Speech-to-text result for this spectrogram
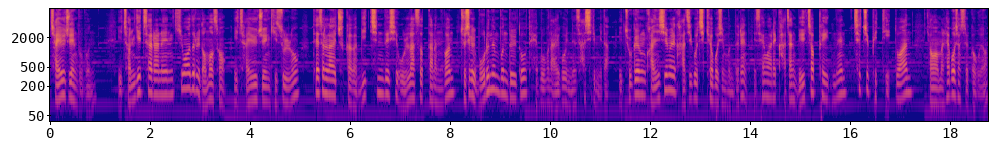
자율주행 부분, 이 전기차라는 키워드를 넘어서 이 자율주행 기술로 테슬라의 주가가 미친 듯이 올랐었다는 건 주식을 모르는 분들도 대부분 알고 있는 사실입니다. 조금 관심을 가지고 지켜보신 분들은 생활에 가장 밀접해 있는 챗GPT 또한 경험을 해보셨을 거고요.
